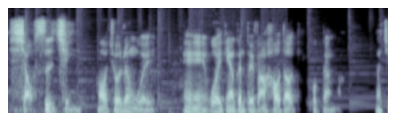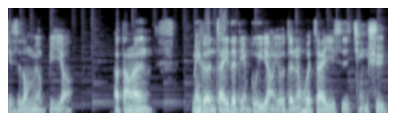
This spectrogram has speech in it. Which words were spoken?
小事情。哦，就认为，诶、我一定要跟对方耗到底或干嘛？那其实都没有必要啊。当然，每个人在意的点不一样，有的人会在意是情绪，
